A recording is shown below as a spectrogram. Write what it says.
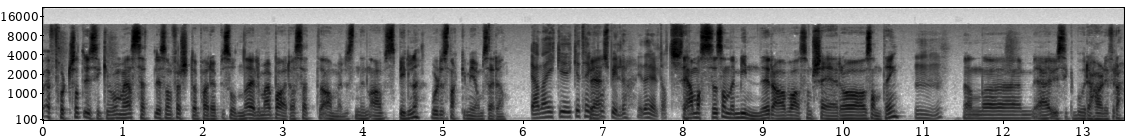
er fortsatt usikker på om jeg har sett liksom første par episodene, eller om jeg bare har sett anmeldelsen din av spillet, hvor du snakker mye om serien. Ja, nei, ikke, ikke tenk Jeg- på spillet i det hele tatt. Jeg har masse sånne minner av hva som skjer og sånne ting, Mhm. Men øh, jeg er usikker på hvor jeg har de fra.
